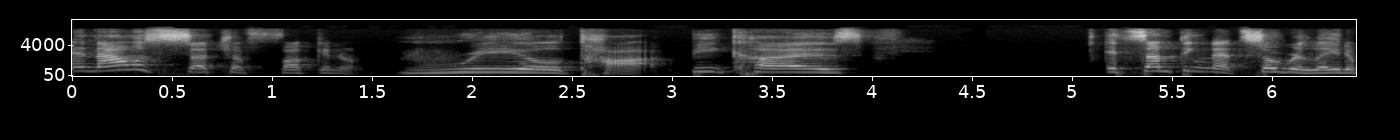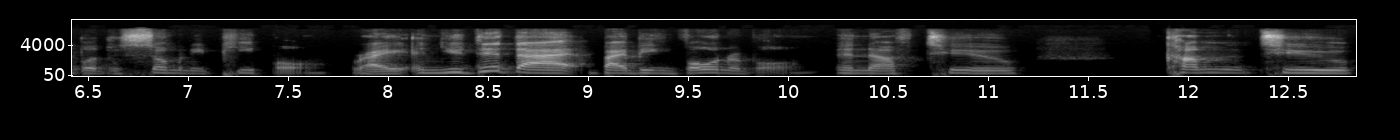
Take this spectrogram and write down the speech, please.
And that was such a fucking real talk because it's something that's so relatable to so many people, right? And you did that by being vulnerable enough to come to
